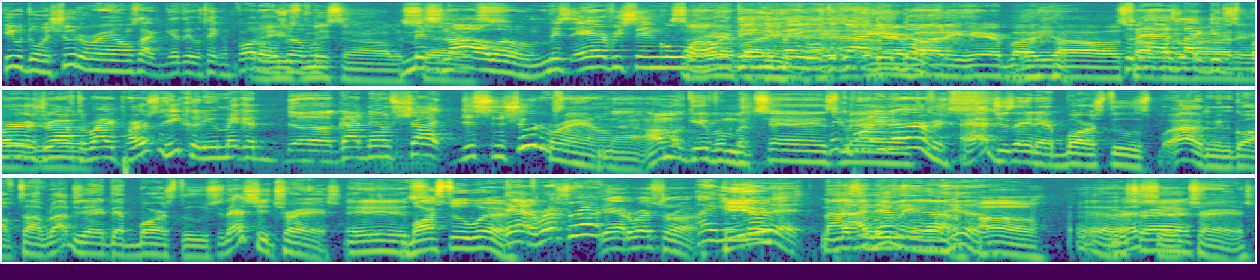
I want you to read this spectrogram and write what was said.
He was doing shooting rounds, like I guess they were taking photos he was of him, missing all the missing shots. all of them, missed every single So one. Only thing he made was the goddamn dunk. everybody, everybody, all. So now it's like, did talking about Spurs draft the right person? He couldn't even make a uh, goddamn shot just in the shoot around. Nah, I'm gonna give him a chance, Nigga man. nervous. Hey, I just ate that Barstool. sp- I didn't even go off top, but I just ate that Barstool shit. That shit trash. It is. Barstool where? They got a restaurant? Yeah, the restaurant. I didn't even Here? know that. Nah, Nah, it's I in definitely ain't one Louisiana. here. Oh, Yeah, It's that trash. shit trash.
